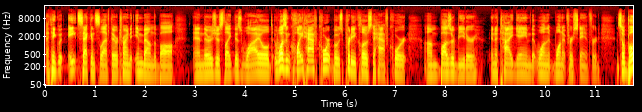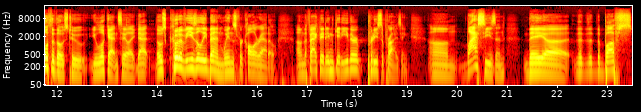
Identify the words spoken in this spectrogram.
I think with eight seconds left, they were trying to inbound the ball, and there was just like this wild. It wasn't quite half court, but it was pretty close to half court um, buzzer beater in a tie game that won won it for Stanford. And so both of those two, you look at and say like that, those could have easily been wins for Colorado. Um, the fact they didn't get either, pretty surprising. Um, last season, they uh, the, the the Buffs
